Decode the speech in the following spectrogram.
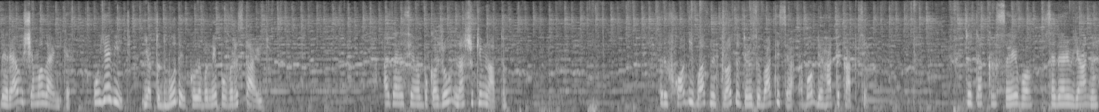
Дерева ще маленьке. Уявіть, як тут буде, коли вони повиростають. А зараз я вам покажу нашу кімнату. При вході власник просить розвиватися або вдягати капці. Тут так красиво, все дерев'яне.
